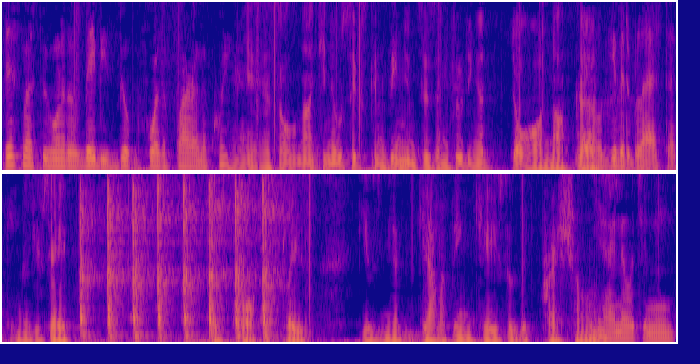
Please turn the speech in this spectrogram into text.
This must be one of those babies built before the fire and the quake. Yes, all the 1906 conveniences, including a door knocker. Well, give it a blast, Ducky. As you say, this sort of place gives me a galloping case of depression. Yeah, I know what you mean.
